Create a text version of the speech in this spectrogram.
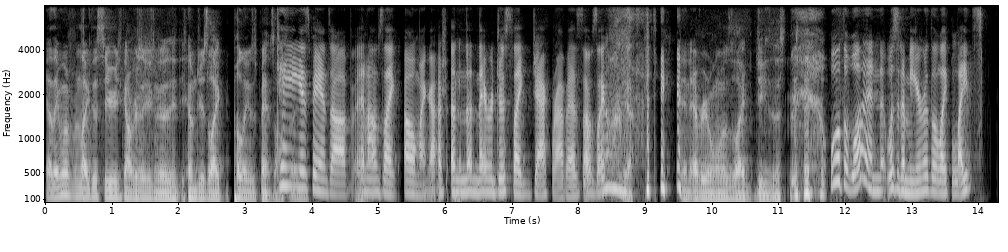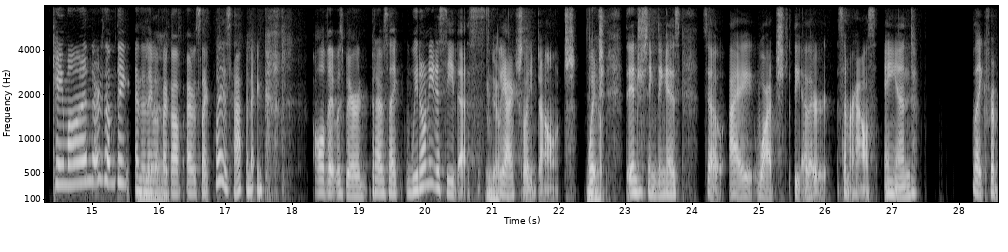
yeah, they went from like this serious conversation to him just like pulling his pants off. Taking his pants off, and I was like, oh my gosh! And then they were just like jackrabbits. I was like, Yeah. happening? and everyone was like, Jesus. well, the one was it Amir? The like lights came on or something, and then they went back off. I was like, what is happening? All of it was weird, but I was like, we don't need to see this. Yep. We actually don't. Which the interesting thing is, so I watched the other Summer House and like from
